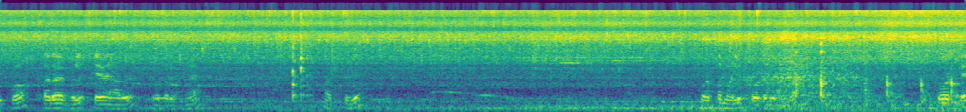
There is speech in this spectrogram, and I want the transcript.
இப்போது கருவேப்பிலை தேவையான போட்டுருங்க அடுத்தது கொத்தமல்லி போட்டுக்கோங்க போட்டு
